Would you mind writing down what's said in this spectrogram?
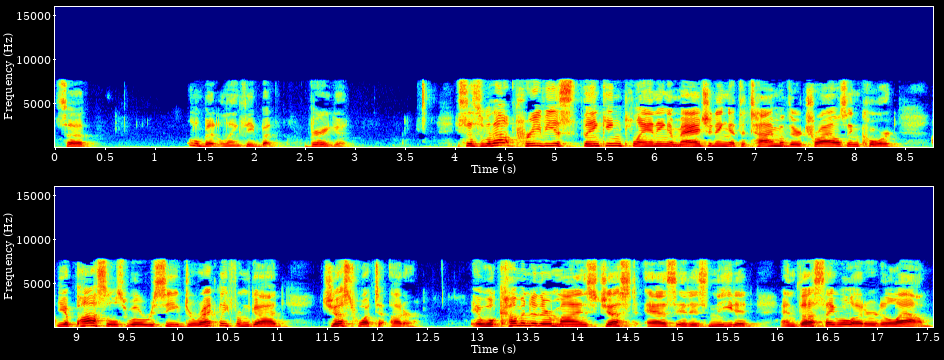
It's a little bit lengthy, but very good. He says, Without previous thinking, planning, imagining at the time of their trials in court, the apostles will receive directly from God just what to utter. It will come into their minds just as it is needed, and thus they will utter it aloud.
